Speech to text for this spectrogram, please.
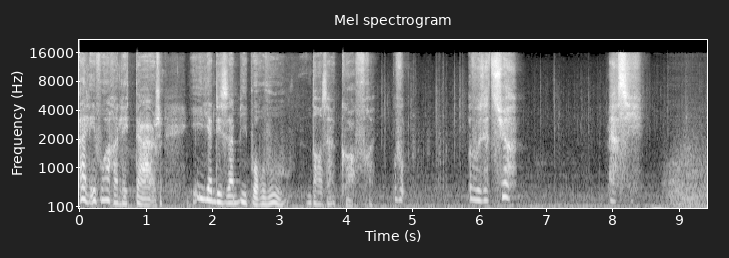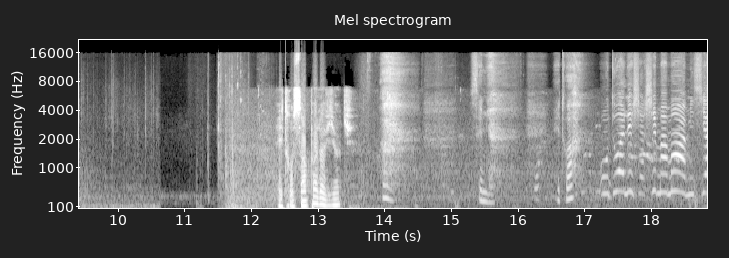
Allez voir à l'étage. Il y a des habits pour vous dans un coffre. Vous êtes sûr? Merci. Elle est trop sympa, la vioque. C'est mieux. Et toi? On doit aller chercher maman, Amicia.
